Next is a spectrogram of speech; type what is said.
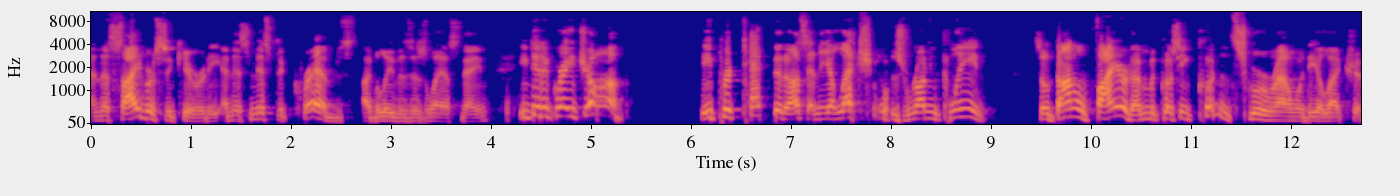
and the cybersecurity, and this Mr. Krebs, I believe is his last name. He did a great job. He protected us, and the election was run clean. So Donald fired him because he couldn't screw around with the election.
